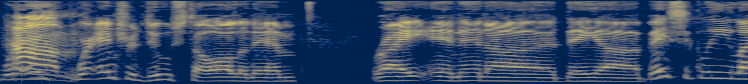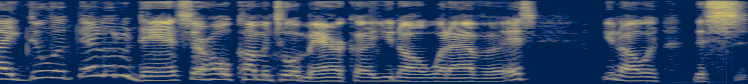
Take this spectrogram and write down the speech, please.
we're Um, in, we're introduced to all of them, right? And then uh they uh basically like do it their little dance, their whole coming to America, you know, whatever. It's you know the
